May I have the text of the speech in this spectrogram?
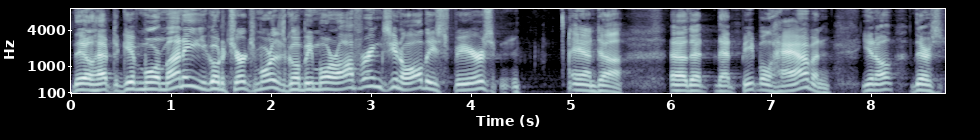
they'll have to give more money. You go to church more, there's going to be more offerings. You know, all these fears and uh, uh, that that people have, and you know, there's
